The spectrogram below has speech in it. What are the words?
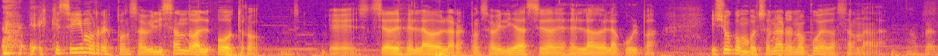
Es que seguimos responsabilizando al otro, eh, sea desde el lado de la responsabilidad, sea desde el lado de la culpa. Y yo con Bolsonaro no puedo hacer nada. No, claro.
